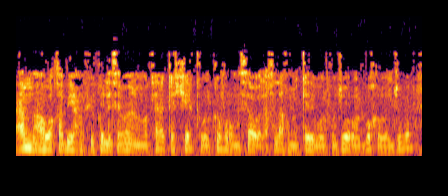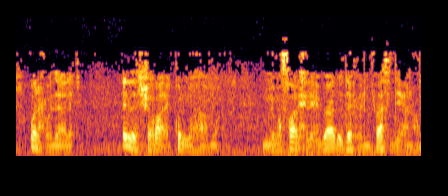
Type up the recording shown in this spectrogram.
عما هو قبيح في كل زمان ومكان كالشرك والكفر ومساوئ الأخلاق من الكذب والفجور والبخل والجبن ونحو ذلك. إذا الشرائع كلها لمصالح العباد ودفع المفاسد عنهم.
